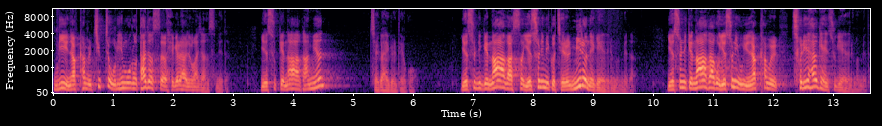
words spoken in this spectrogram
우리 연약함을 직접 우리 힘으로 다져서 해결하려고 하지 않습니다. 예수께 나아가면 죄가 해결되고 예수님께 나아가서 예수님이 그 죄를 밀어내게 해야 되는 겁니다. 예수님께 나아가고 예수님 우리 연약함을 처리하게 해주게 해야 되는 겁니다.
